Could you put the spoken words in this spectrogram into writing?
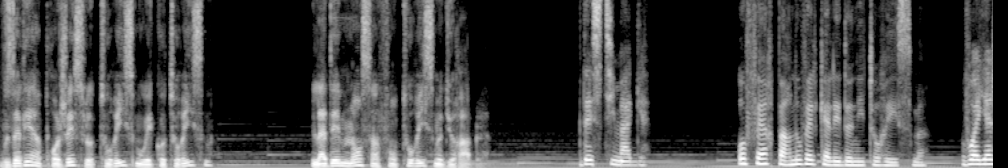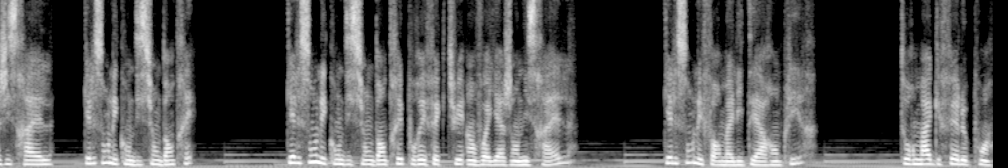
Vous avez un projet slow tourisme ou écotourisme? L'ADEME lance un fonds tourisme durable. Destimag. Offert par Nouvelle-Calédonie Tourisme. Voyage Israël, quelles sont les conditions d'entrée? Quelles sont les conditions d'entrée pour effectuer un voyage en Israël? Quelles sont les formalités à remplir? Tourmag fait le point.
